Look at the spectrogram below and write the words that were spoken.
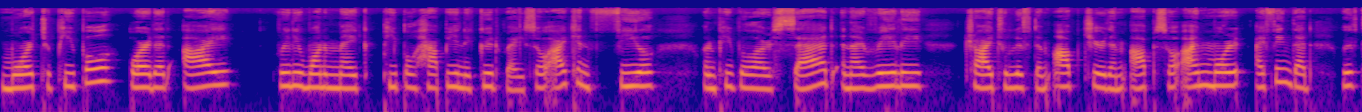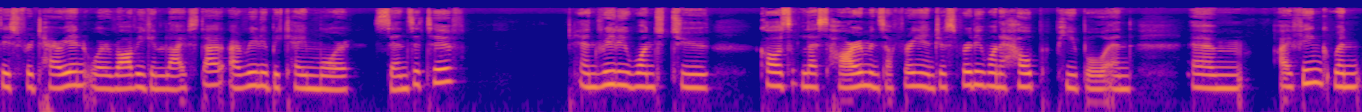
more to people or that I really want to make people happy in a good way. So I can feel when people are sad and I really try to lift them up, cheer them up. So I'm more, I think that with this fruitarian or raw vegan lifestyle, I really became more sensitive and really want to cause less harm and suffering and just really want to help people. And um, I think when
